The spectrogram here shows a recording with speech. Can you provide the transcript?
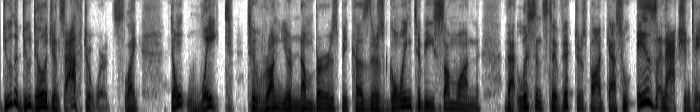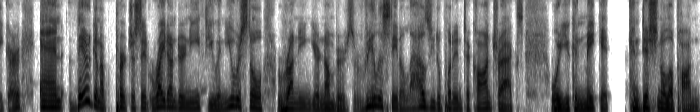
Do the due diligence afterwards. Like, don't wait to run your numbers because there's going to be someone that listens to Victor's podcast who is an action taker and they're going to purchase it right underneath you and you were still running your numbers. Real estate allows you to put into contracts where you can make it conditional upon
